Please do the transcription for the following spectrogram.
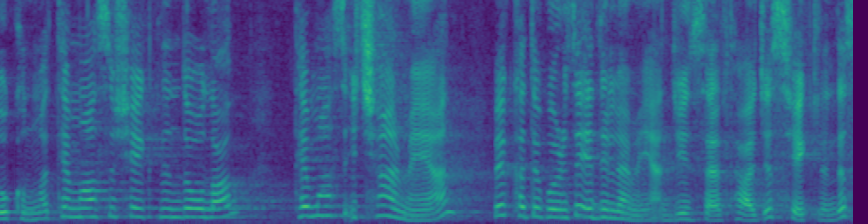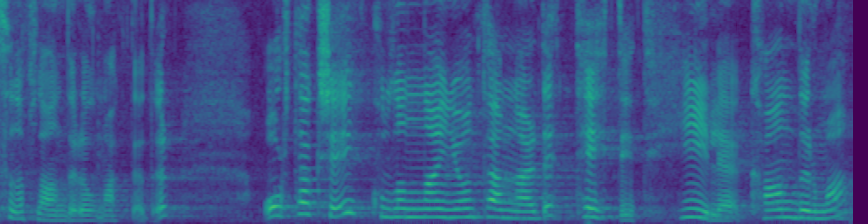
dokunma teması şeklinde olan, temas içermeyen ve kategorize edilemeyen cinsel taciz şeklinde sınıflandırılmaktadır. Ortak şey kullanılan yöntemlerde tehdit, hile, kandırma,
